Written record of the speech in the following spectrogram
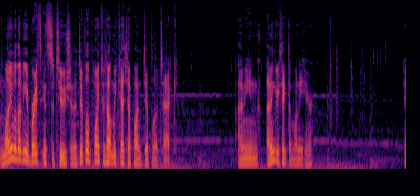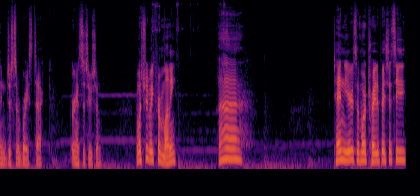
Money would let me embrace institution. The Diplo points would help me catch up on Diplo tech. I mean, I think we take the money here. And just embrace tech. Or institution. How much do we make for money? Uh... 10 years of more trade efficiency.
